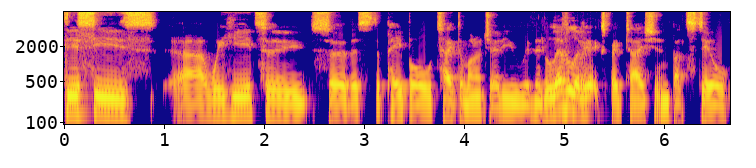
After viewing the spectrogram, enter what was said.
this is uh, we're here to service the people, take them on a journey with a level of expectation, but still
